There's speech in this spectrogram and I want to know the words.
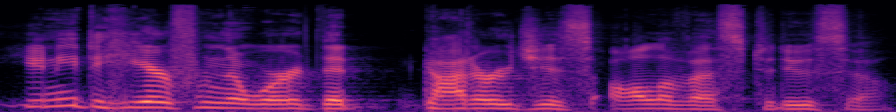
you need to hear from the word that God urges all of us to do so.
